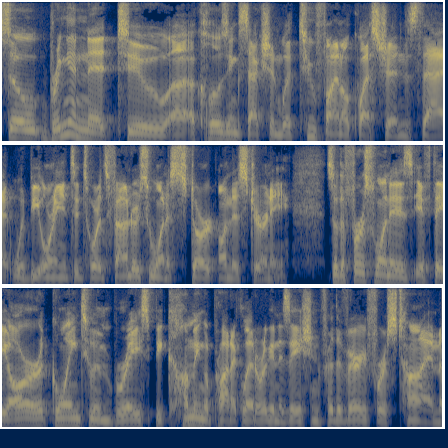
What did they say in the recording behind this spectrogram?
So, bringing it to a closing section with two final questions that would be oriented towards founders who want to start on this journey. So, the first one is if they are going to embrace becoming a product led organization for the very first time,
